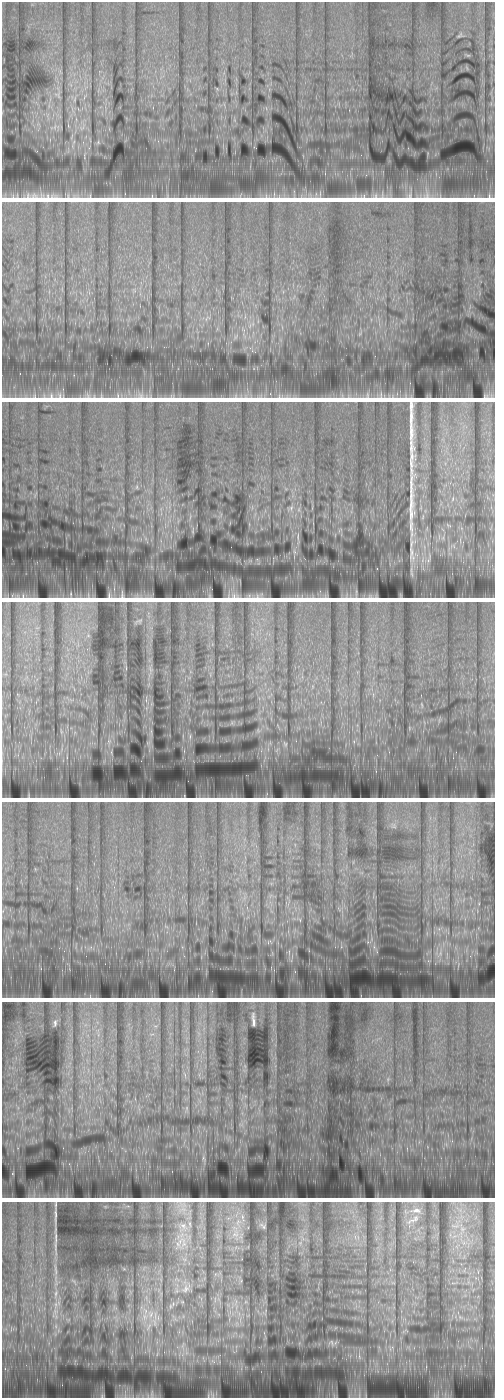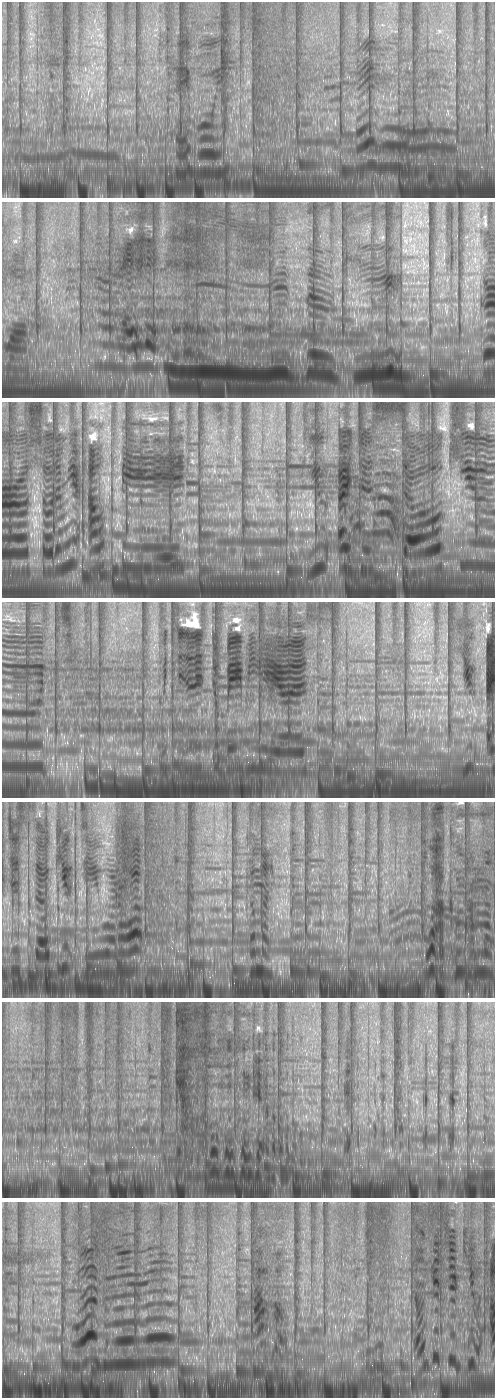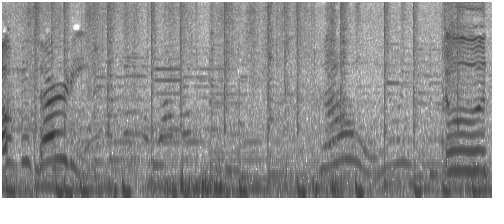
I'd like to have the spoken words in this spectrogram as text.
Baby, look, look at the gorilla. Tienen banana, vienen de los árboles, ¿verdad? You see the elephant, mama? ¿qué será eso? You see it? You see it? Ella está observando. Hey, boy. You're so cute. Girl, show them your outfit. You are just so cute. With your little baby hairs. You are just so cute. Do you want to walk? Come on. Walk, mama. Oh, no. Walk, mama. Don't get your cute outfit dirty.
